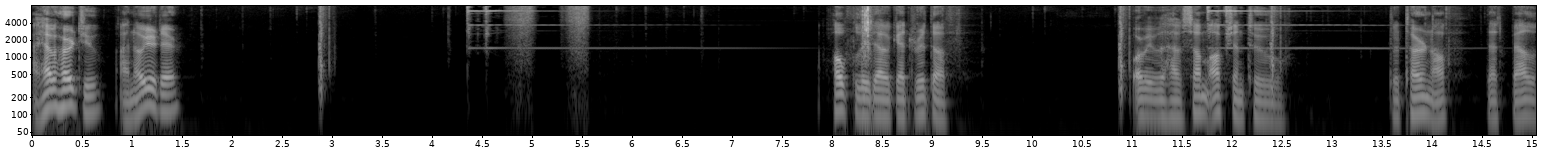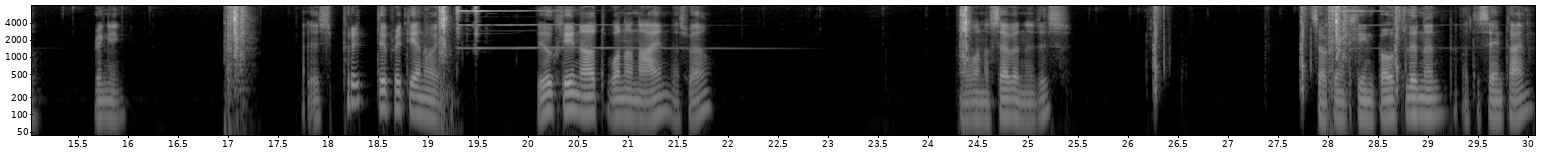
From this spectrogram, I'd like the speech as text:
I have heard you. I know you're there. Hopefully they'll get rid of or we will have some option to to turn off that bell ringing. That is pretty pretty annoying. We'll clean out 109 as well. Or 107 it is. So I can clean both linen at the same time.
